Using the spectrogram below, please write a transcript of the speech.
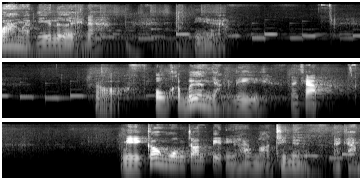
ว้างๆแบบนี้เลยนะนี่ฮะ ก็ปูกระเบื้องอย่างดีนะครับ มีกล้องวงจรปิดในห้องนอนที่หนึ่งนะครับ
